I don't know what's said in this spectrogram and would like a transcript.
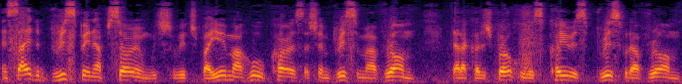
And say the brisbein apsorim, which which by Yemahu koras Hashem brisim avrom, that Hakadosh Baruch Hu was koras bris with Avrom,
